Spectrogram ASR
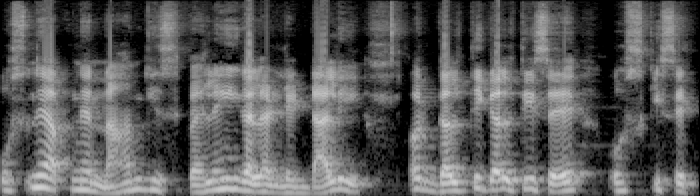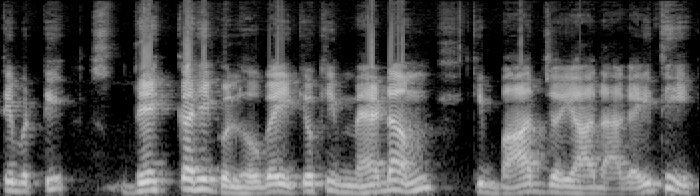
उसने अपने नाम की स्पेलिंग ही गलत लिख डाली और गलती गलती से उसकी सिट्टी बट्टी देखकर ही गुल हो गई, क्योंकि मैडम की बात जो याद आ गई थी।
